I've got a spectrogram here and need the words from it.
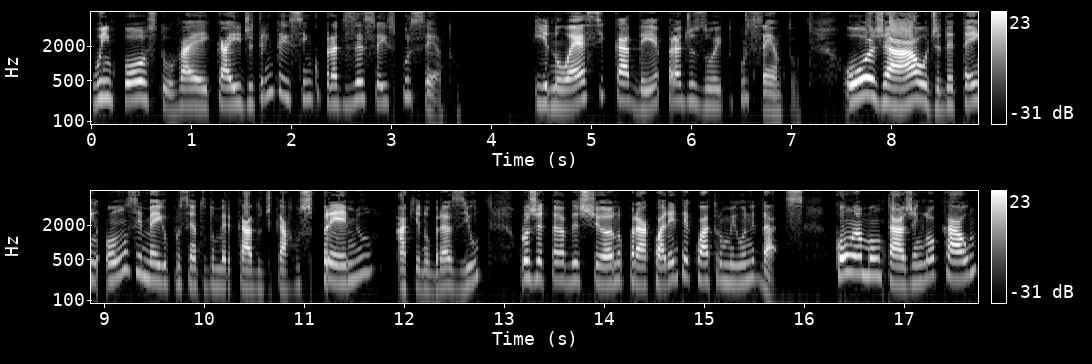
o imposto vai cair de 35% para 16% e no SKD para 18%. Hoje a Audi detém 11,5% do mercado de carros prêmio aqui no Brasil, projetado este ano para 44 mil unidades. Com a montagem local,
